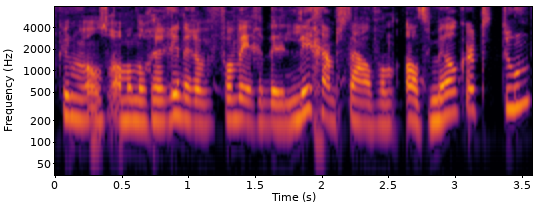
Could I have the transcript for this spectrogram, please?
kunnen we ons allemaal nog herinneren vanwege de lichaamstaal van Ad Melkert toen.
